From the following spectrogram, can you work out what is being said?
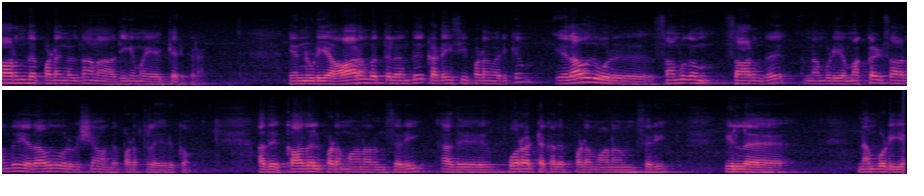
சார்ந்த படங்கள் தான் நான் அதிகமாக இயக்கியிருக்கிறேன். என்னுடைய ஆரம்பத்திலேருந்து கடைசி படம் வரைக்கும் ஏதாவது ஒரு சமூகம் சார்ந்து நம்முடைய மக்கள் சார்ந்து ஏதாவது ஒரு விஷயம் அந்த படத்தில் இருக்கும். அது காதல் படமானாலும் சரி அது போராட்டக்கலை படமானாலும் சரி இல்லை நம்முடைய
